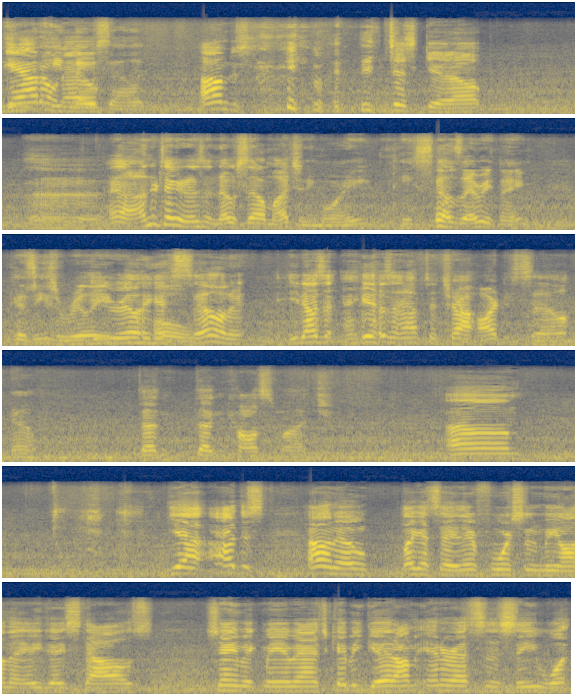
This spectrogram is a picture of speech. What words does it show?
Yeah, I don't He'd know. no sell it. I'm just he just get up. Uh, Yeah, Undertaker doesn't no sell much anymore. He he sells everything because he's really he really is selling it. He doesn't. He doesn't have to try hard to sell. No. doesn't doesn't cost much. Um, yeah, I just I don't know. Like I say, they're forcing me on the AJ Styles Shane McMahon match. Could be good. I'm interested to see what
